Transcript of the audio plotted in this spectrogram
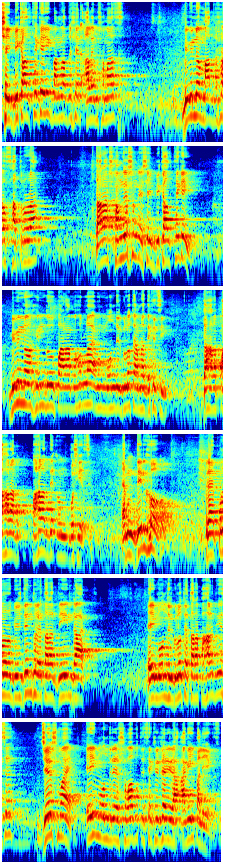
সেই বিকাল থেকেই বাংলাদেশের আলেম সমাজ, বিভিন্ন মাদ্রাসার ছাত্ররা, তারা সঙ্গে সঙ্গে সেই বিকাল থেকেই বিভিন্ন হিন্দু পাড়া মহল্লা এবং মন্দিরগুলোতে আমরা দেখেছি, তাহারা পাহারা পাহারা বসিয়েছে। এবং দীর্ঘ প্রায় পনেরো বিশ দিন ধরে তারা দিন রাত এই মন্দিরগুলোতে তারা পাহারা দিয়েছে। যে সময় এই মন্দিরের সভাপতি সেক্রেটারিরা আগেই পালিয়ে গেছে।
